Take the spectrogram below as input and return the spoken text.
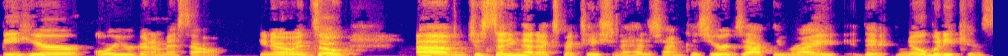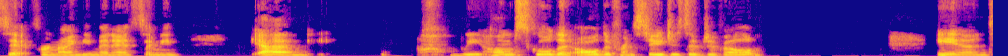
Be here or you're going to miss out. You know, and so um, just setting that expectation ahead of time because you're exactly right that nobody can sit for 90 minutes. I mean um, we homeschooled at all different stages of development. And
